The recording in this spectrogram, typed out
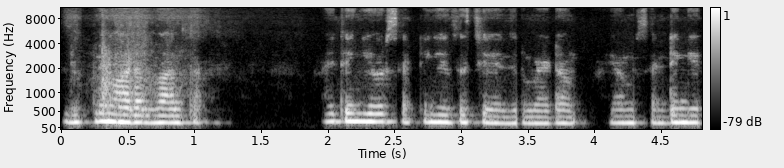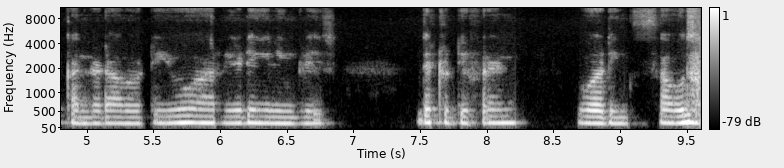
ರಿಪ್ಲೈ ಮಾಡಲ್ವಾ ಅಂತ I think your setting is a change madam I am sending a Kannada but you are reading in English that different wordings ಹೌದು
